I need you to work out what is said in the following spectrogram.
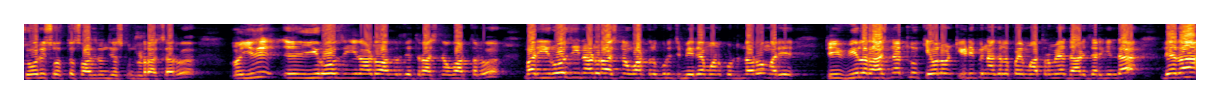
చోరీ సొత్తు స్వాధీనం చేసుకుంటూ రాశారు. ఇది ఈరోజు ఈనాడు ఆంధ్రజ్యోతి రాసిన వార్తలు. మరి ఈరోజు ఈనాడు రాసిన వార్తల గురించి మీరేమనుకుంటున్నారు? మరి వీళ్ళు రాసినట్లు కేవలం టీడీపీ నగలపై మాత్రమే దాడి జరిగిందా? లేదా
